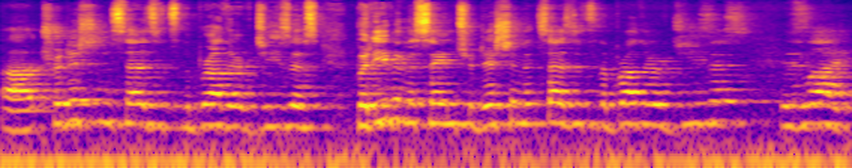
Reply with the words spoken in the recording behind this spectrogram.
Uh, tradition says it's the brother of Jesus, but even the same tradition that says it's the brother of Jesus is like,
